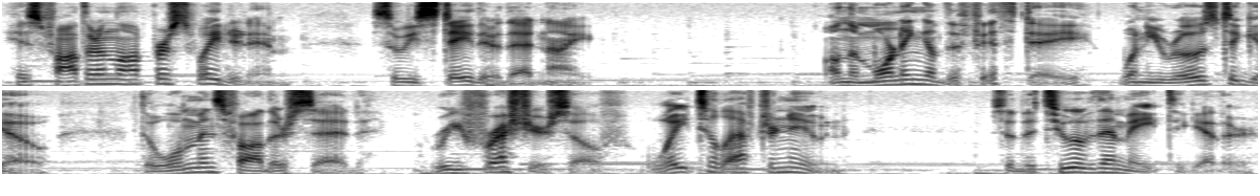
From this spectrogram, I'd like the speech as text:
his father in law persuaded him, so he stayed there that night. On the morning of the fifth day, when he rose to go, the woman's father said, Refresh yourself, wait till afternoon. So the two of them ate together.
